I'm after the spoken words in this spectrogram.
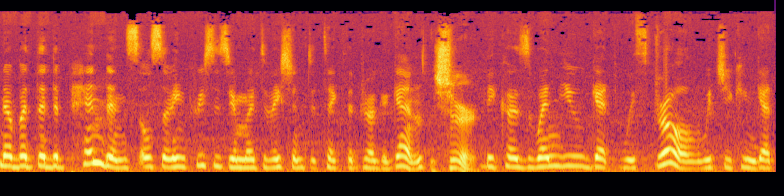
No, but the dependence also increases your motivation to take the drug again. Sure. Because when you get withdrawal, which you can get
